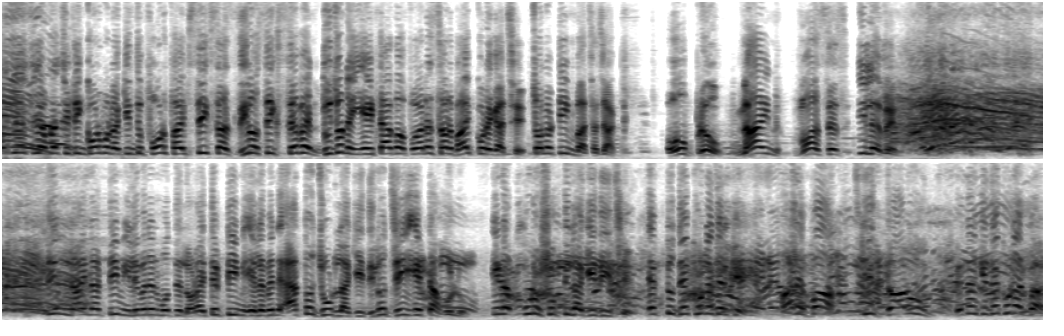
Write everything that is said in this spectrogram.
অবভিয়াসলি আমরা চিটিং করব না কিন্তু 4 5 6 আর 0 6 7 দুজনেই এই টাগ অফ ওয়ারে সার্ভাইভ করে গেছে। চলো টিম বাছা যাক। ও ব্রো 9 ভার্সেস 11 টিম নাইন আর টিম ইলেভেন এর মধ্যে লড়াইতে টিম ইলেভেন এত জোর লাগিয়ে দিল যেই এটা হলো। এরা পুরো শক্তি লাগিয়ে দিয়েছে। একটু দেখুন এদেরকে। আরে বাহ কি দারুণ। এদেরকে দেখুন একবার।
